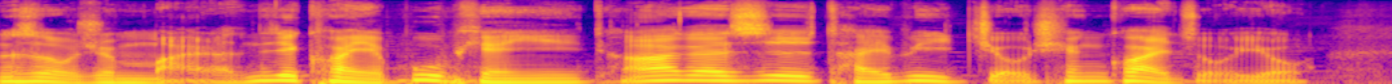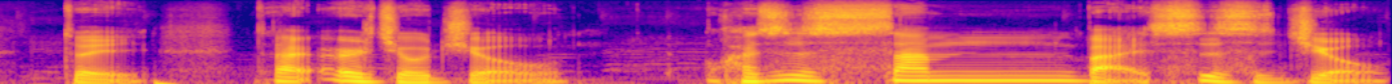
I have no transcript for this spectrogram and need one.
那时候我就买了，那这款也不便宜，大概是台币九千块左右，对，在二九九还是三百四十九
